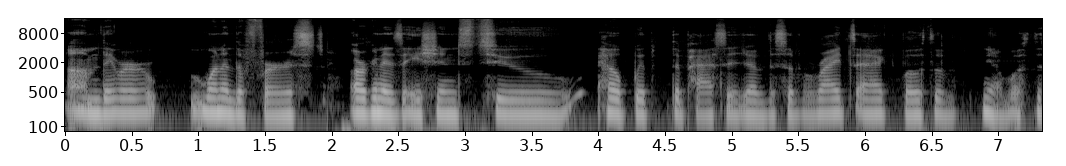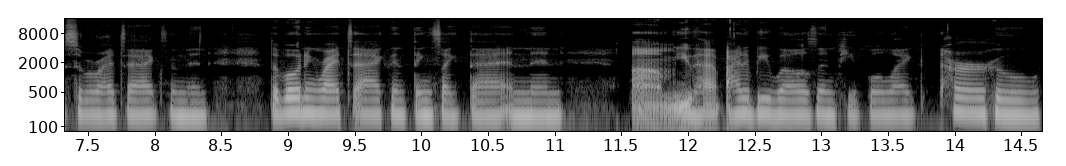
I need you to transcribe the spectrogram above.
um, they were one of the first organizations to help with the passage of the Civil Rights Act, both of you know both the Civil Rights Acts and then the Voting Rights Act and things like that. And then um, you have Ida B. Wells and people like her who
